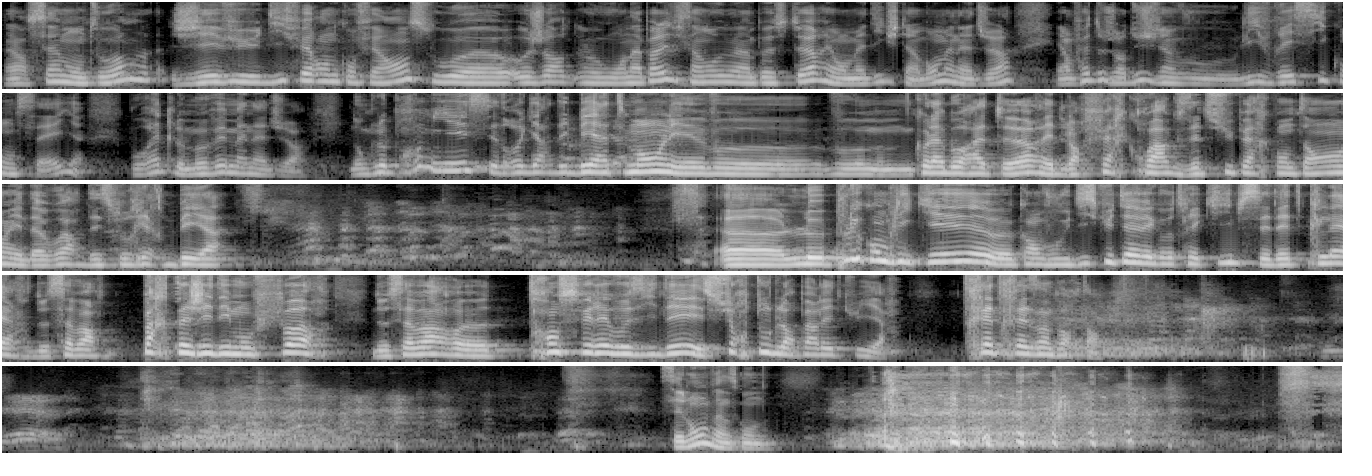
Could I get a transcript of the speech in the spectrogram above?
Alors c'est à mon tour. J'ai vu différentes conférences où, euh, où, on a parlé du syndrome de l'imposteur et on m'a dit que j'étais un bon manager. Et en fait aujourd'hui je viens vous livrer six conseils pour être le mauvais manager. Donc le premier c'est de regarder béatement les, vos, vos, collaborateurs et de leur faire croire que vous êtes super content et d'avoir des sourires béats. Euh, le plus compliqué euh, quand vous discutez avec votre équipe, c'est d'être clair, de savoir partager des mots forts, de savoir euh, transférer vos idées et surtout de leur parler de cuillère. Très très important. C'est long 20 secondes.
